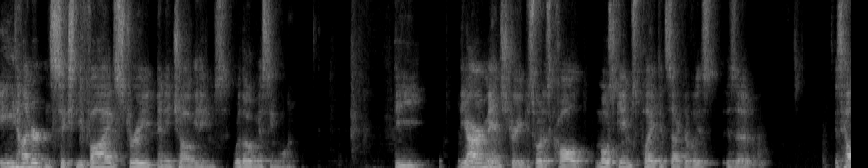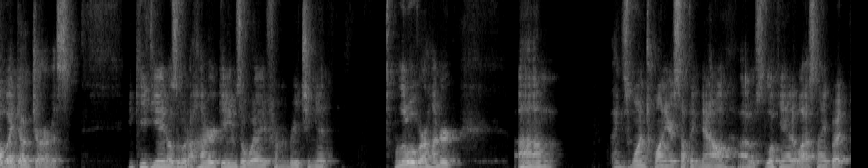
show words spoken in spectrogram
865 straight NHL games without missing one. The the Ironman streak is what it's called. Most games played consecutively is, is a is held by Doug Jarvis. And Keith Yandle's about 100 games away from reaching it, a little over 100. Um, I think it's 120 or something now. I was looking at it last night, but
